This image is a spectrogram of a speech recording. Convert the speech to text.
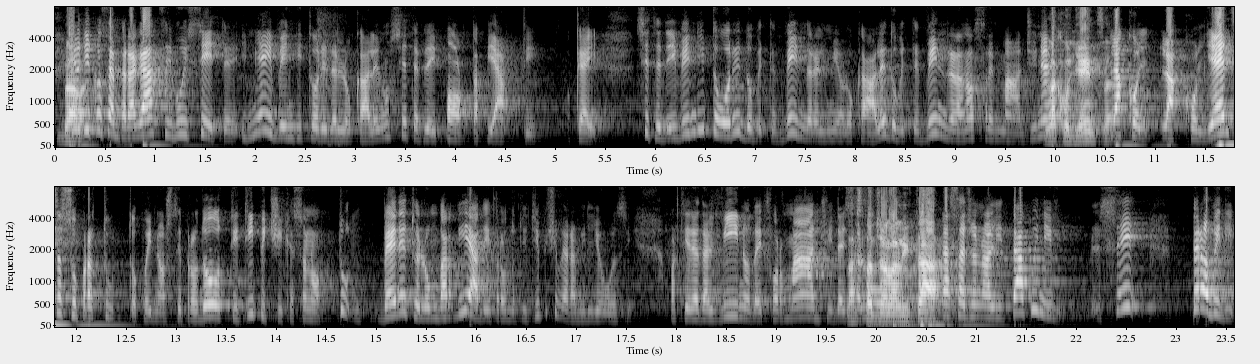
Brava. Io dico sempre, ragazzi, voi siete i miei venditori del locale, non siete dei portapiatti, ok? Siete dei venditori, dovete vendere il mio locale, dovete vendere la nostra immagine. l'accoglienza. L'accoglienza soprattutto, poi i nostri prodotti tipici che sono, tu, Veneto e Lombardia ha dei prodotti tipici meravigliosi, a partire dal vino, dai formaggi, dai La salumi, stagionalità. La stagionalità, quindi se, però vedi,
